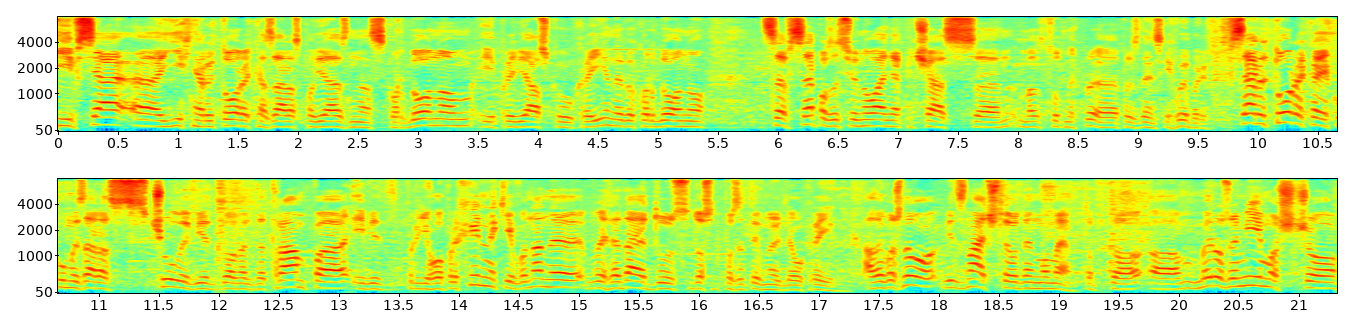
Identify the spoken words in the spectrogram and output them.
І вся е, їхня риторика зараз пов'язана з кордоном і прив'язкою України до кордону. Це все позиціонування під час е, наступних е, президентських виборів. Вся риторика, яку ми зараз чули від Дональда Трампа і від його прихильників, вона не виглядає досить позитивною для України. Але важливо відзначити один момент. Тобто, ми розуміємо, що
